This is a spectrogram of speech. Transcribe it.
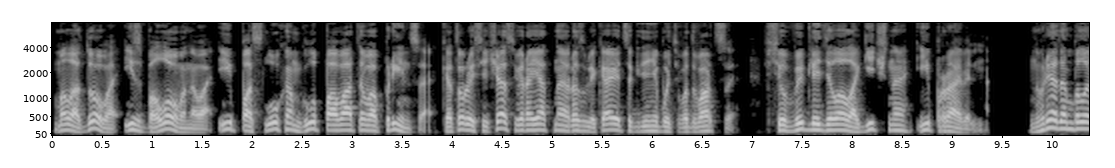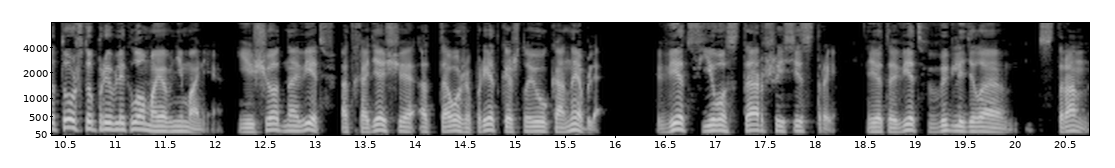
молодого, избалованного и, по слухам, глуповатого принца, который сейчас, вероятно, развлекается где-нибудь во дворце. Все выглядело логично и правильно. Но рядом было то, что привлекло мое внимание. Еще одна ветвь, отходящая от того же предка, что и у Канебля. Ветвь его старшей сестры. И эта ветвь выглядела странно.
